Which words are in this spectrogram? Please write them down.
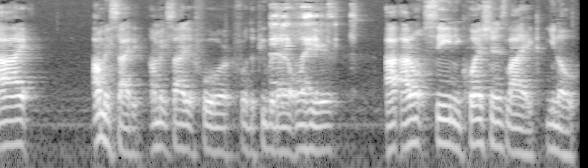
I I'm excited. I'm excited for for the people that are on here. I, I don't see any questions like you know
